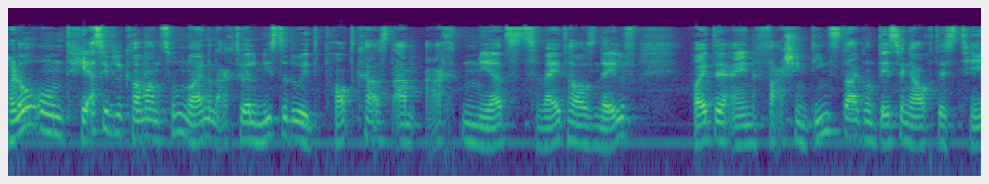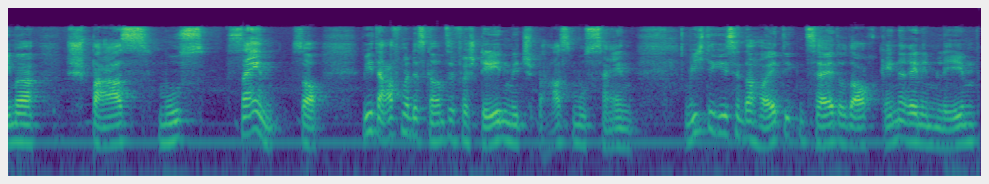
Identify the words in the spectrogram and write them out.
Hallo und herzlich willkommen zum neuen und aktuellen Mr. Do It Podcast am 8. März 2011. Heute ein Fasching Dienstag und deswegen auch das Thema Spaß muss sein. So, wie darf man das Ganze verstehen mit Spaß muss sein? Wichtig ist in der heutigen Zeit oder auch generell im Leben,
